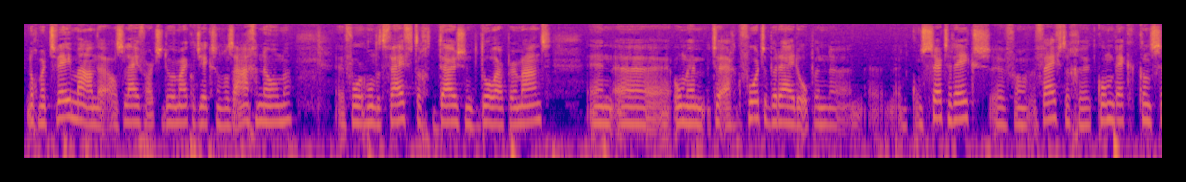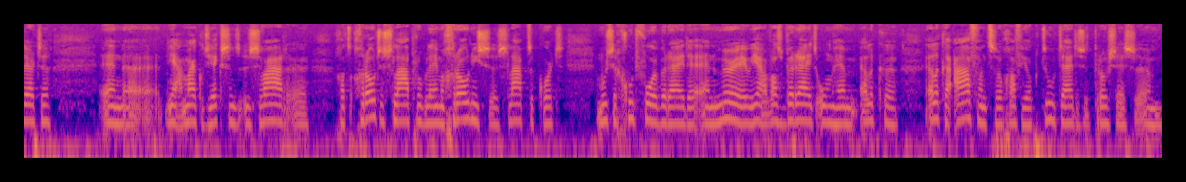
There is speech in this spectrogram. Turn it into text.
nog maar twee maanden als lijfarts door Michael Jackson was aangenomen. Uh, voor 150.000 dollar per maand. En om hem te, eigenlijk voor te bereiden op een, een concertreeks van 50 comeback-concerten. En ja, Michael Jackson zwaar, had grote slaapproblemen, chronisch slaaptekort moest zich goed voorbereiden. En Murray ja, was bereid om hem elke, elke avond, zo gaf hij ook toe tijdens het proces, um,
